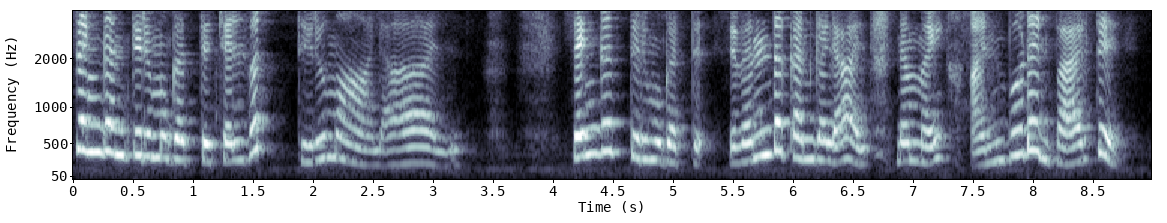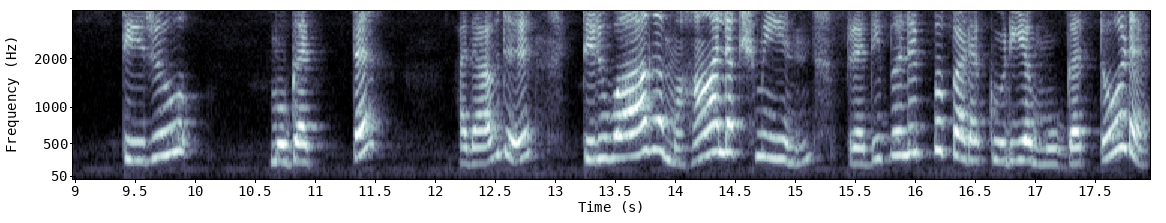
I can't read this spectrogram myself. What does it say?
செங்கன் திருமுகத்து செல்வத் திருமாலால் செங்கன் திருமுகத்து சிவந்த கண்களால் நம்மை அன்புடன் பார்த்து திருமுகத்த அதாவது திருவாக மகாலட்சுமியின் பிரதிபலிப்பு படக்கூடிய முகத்தோட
